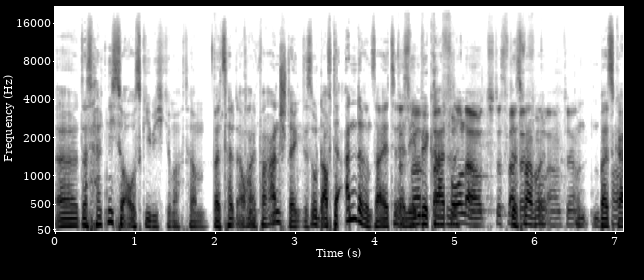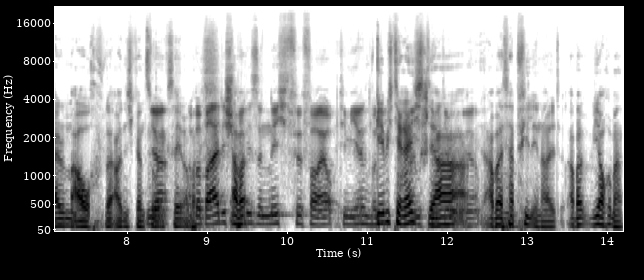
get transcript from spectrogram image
äh, das halt nicht so ausgiebig gemacht haben, weil es halt auch einfach anstrengend ist. Und auf der anderen Seite das erleben wir gerade. Fallout, das war das bei war, Fallout, ja. Und bei Skyrim auch, auch nicht ganz so ja, extrem. Aber, aber beide Spiele aber, sind nicht für VR optimiert. Gebe ich dir recht, ja, ja, aber es hat mhm. viel Inhalt. Aber wie auch immer.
